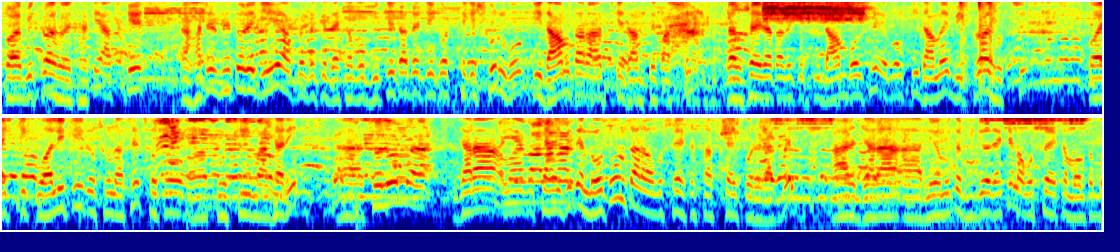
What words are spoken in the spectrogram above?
ক্রয় বিক্রয় হয়ে থাকে। আজকে হাটের ভেতরে গিয়ে আপনাদেরকে দেখাবো, বিক্রেতাদের নিকট থেকে শুনব কি দাম তারা আজকে জানতে পারছে, ব্যবসায়ীরা তাদেরকে কি দাম বলছে এবং কি দামে বিক্রয় হচ্ছে। কয়েকটি কোয়ালিটি রসুন আছে, ছোট কুচি, মাঝারি। চলুন যারা আমার চ্যানেলটিতে নতুন, তারা অবশ্যই একটা সাবস্ক্রাইব করে রাখবেন। আর যারা নিয়মিত ভিডিও দেখেন, অবশ্যই একটা মন্তব্য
